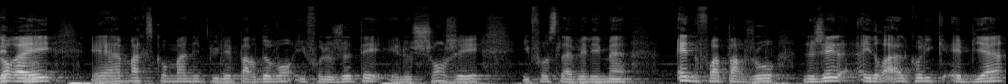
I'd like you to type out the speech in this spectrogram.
oreilles. Et un masque qu'on manipulé par devant, il faut le jeter et le changer. Il faut se laver les mains N fois par jour. Le gel hydroalcoolique est bien,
